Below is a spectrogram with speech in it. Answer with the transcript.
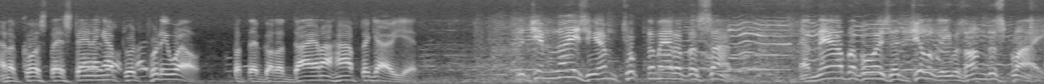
And of course, they're standing up to it pretty well. But they've got a day and a half to go yet. The gymnasium took them out of the sun. And now the boys' agility was on display.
